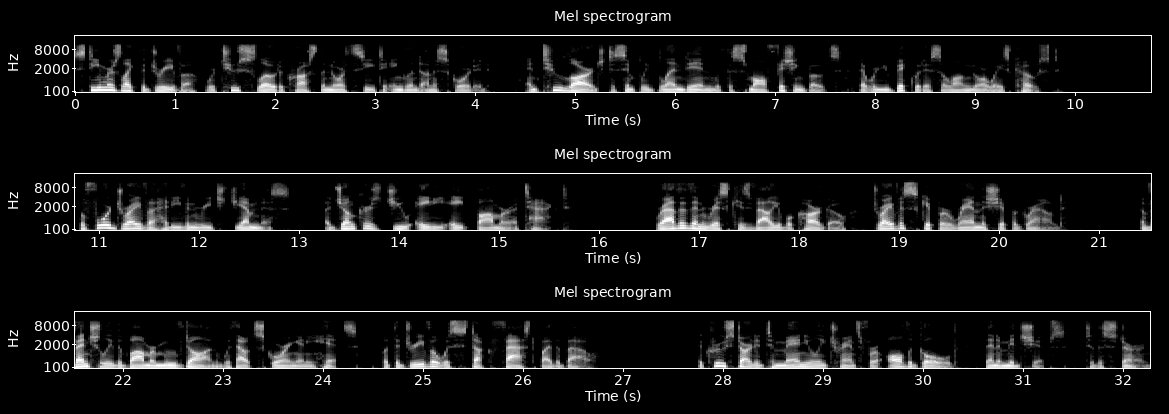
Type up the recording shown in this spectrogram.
Steamers like the Driva were too slow to cross the North Sea to England unescorted, and too large to simply blend in with the small fishing boats that were ubiquitous along Norway's coast. Before Driva had even reached Gjemnes, a Junkers Ju 88 bomber attacked. Rather than risk his valuable cargo, Driva's skipper ran the ship aground. Eventually, the bomber moved on without scoring any hits, but the Driva was stuck fast by the bow. The crew started to manually transfer all the gold, then amidships, to the stern.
